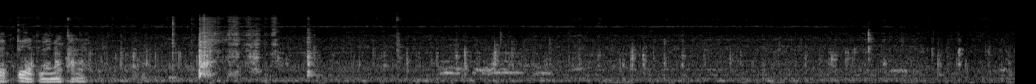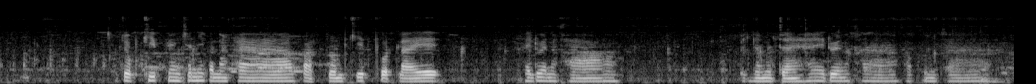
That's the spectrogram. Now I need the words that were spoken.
ดือดเดือดๆเลยนะคะ จบคลิปเพียงแค่นี้กันนะคะ ฝากชมคลิปกดไลค์ให้ด้วยนะคะ เป็นกำลังใจให้ด้วยนะคะ ขอบคุณค่ะ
